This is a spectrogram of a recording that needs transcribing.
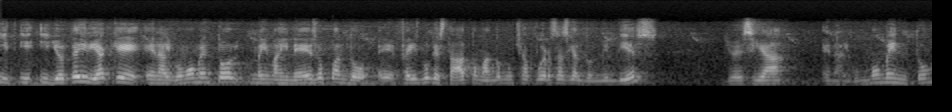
Y, yo te diría que en algún momento me imaginé eso cuando eh, Facebook estaba tomando mucha fuerza hacia el 2010. Yo decía, en algún momento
